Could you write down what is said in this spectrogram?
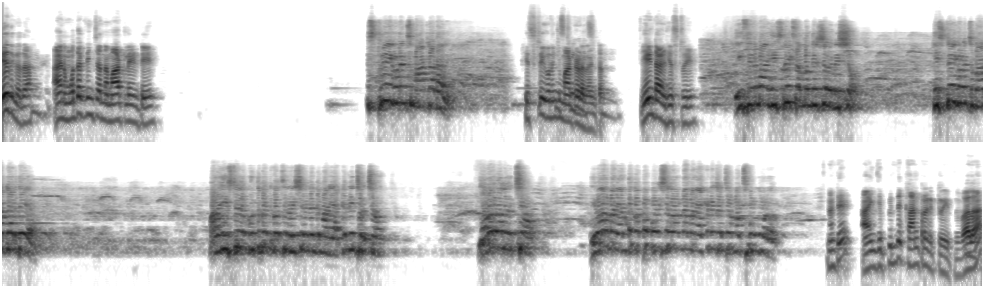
లేదు కదా. ఆయన మొదటి నుంచి అన్న మాటలేంటి హిస్టరీ గురించి మాట్లాడాలి. హిస్టరీ గురించి మాట్లాడాలంట. ఏంటి ఆ హిస్టరీ? ఈ సినిమా హిస్టరీకి సంబంధించిన విషయం. హిస్టరీ గురించి మాట్లాడితే మన హిస్టరీలో గుర్తుపెట్టుకోవాల్సిన విషయం ఏంటంటే మనం ఎక్కడి నుంచి వచ్చాం? ఎవరి వల్ల వచ్చాం? ఇవాళ మనం ఎంత గొప్ప పొజిషన్లో ఉన్నా? మనం ఎక్కడి నుంచి వచ్చాం మర్చిపోకూడదు. అంటే ఆయన చెప్పింది కాంట్రాడిక్టరీ అవుతుంది ఇవాళ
